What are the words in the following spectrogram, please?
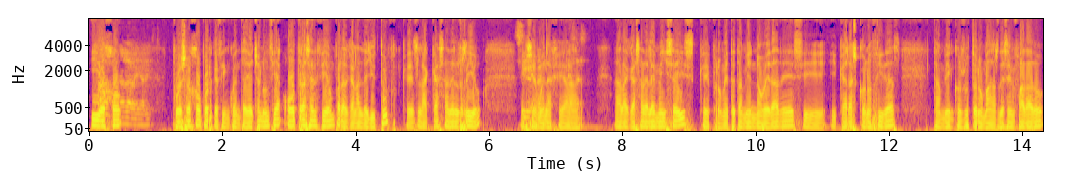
Y Ah, ojo, no pues ojo porque 58 anuncia otra sección para el canal de YouTube, que es La Casa del Río, Sí, ese es homenaje a, la casa del MI6, que promete también novedades y, y caras conocidas, también con su tono más desenfadado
